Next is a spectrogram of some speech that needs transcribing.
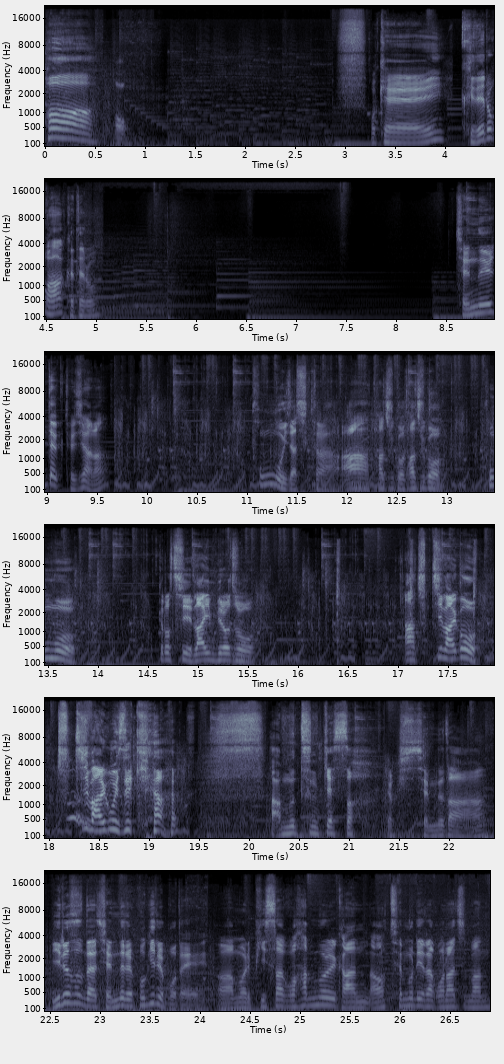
하! 어. 오케이. 그대로 가 그대로. 젠느 1대 되지 않아? 폭무 이 자식들아. 아 다 죽어 다 죽어. 폭무. 그렇지 라인 밀어줘. 아 죽지 말고 죽지 말고 이 새끼야. 아무튼 깼어. 역시 젠느다. 이래서 내가 젠느를 포기를 못해. 어, 아무리 비싸고 한물 간 어, 퇴물이라곤 하지만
